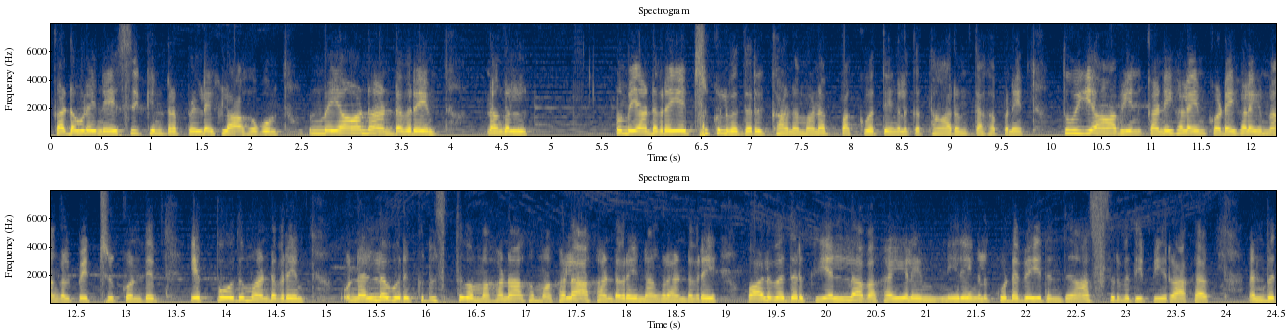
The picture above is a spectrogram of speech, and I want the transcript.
கடவுளை நேசிக்கின்ற பிள்ளைகளாகவும் உண்மையான ஆண்டவரே நாங்கள் உண்மை ஆண்டவரை ஏற்றுக்கொள்வதற்கான மனப்பக்குவத்தை எங்களுக்கு தாரும் தகப்பனே. தூய ஆவியின் கனிகளையும் கொடைகளையும் நாங்கள் பெற்றுக்கொண்டு எப்போதும் ஆண்டவரே நல்ல ஒரு கிறிஸ்துவ மகனாக மகளாக ஆண்டவரை நாங்கள் ஆண்டவரை வாழுவதற்கு எல்லா வகைகளையும் நீரே எங்களுக்கு கூடவே இருந்து ஆசிர்வதிப்பீராக. அன்பு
